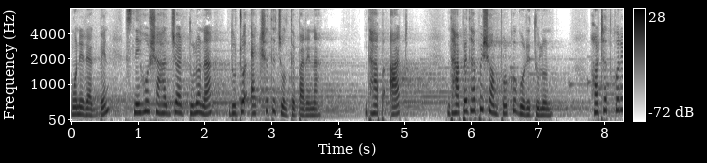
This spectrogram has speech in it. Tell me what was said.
মনে রাখবেন, স্নেহ সাহায্য আর তুলনা দুটো একসাথে চলতে পারে না। ধাপ আট ধাপে ধাপে সম্পর্ক গড়ে তুলুন। হঠাৎ করে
